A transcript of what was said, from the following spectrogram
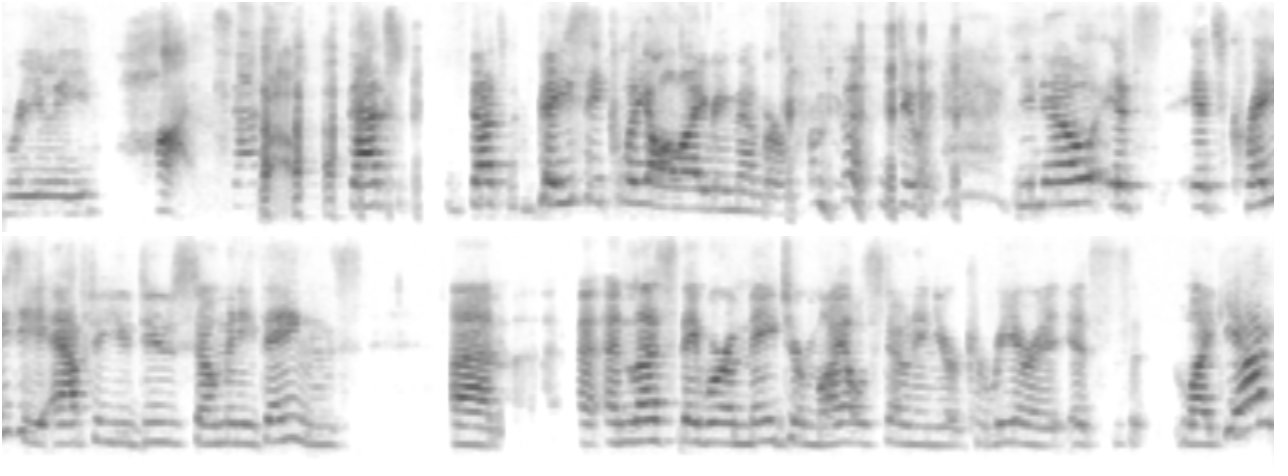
really hot. Wow. That's that's basically all I remember from doing. You know, it's it's crazy after you do so many things. Um, unless they were a major milestone in your career, it, it's like, yeah, I,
